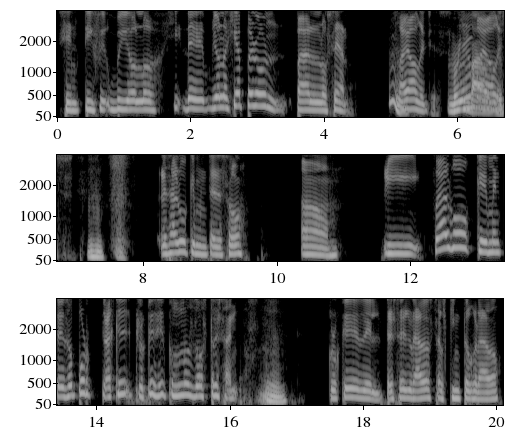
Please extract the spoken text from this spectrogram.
científico, de biología, pero para el océano. Hmm. Biologist. Marine, biologist. Es algo que me interesó. Um, y fue algo que me interesó por, creo que decir, como unos dos, tres años. Hmm. Creo que del tercer grado hasta el quinto grado.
